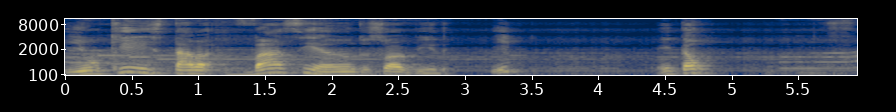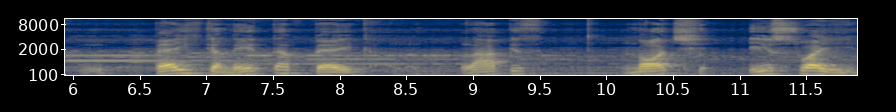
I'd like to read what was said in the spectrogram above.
e o que estava vaziando sua vida. E então pegue caneta, pegue lápis, note isso aí.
